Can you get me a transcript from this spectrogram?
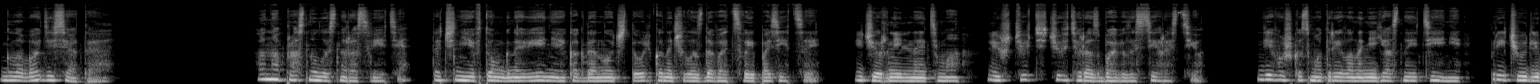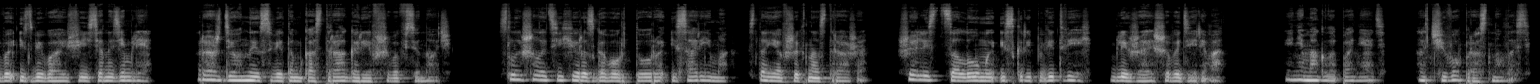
Глава десятая. Она проснулась на рассвете, точнее в то мгновение, когда ночь только начала сдавать свои позиции, и чернильная тьма лишь чуть-чуть разбавилась серостью. Девушка смотрела на неясные тени, причудливо извивающиеся на земле, рожденные светом костра, горевшего всю ночь. Слышала тихий разговор Тора и Сарима, стоявших на страже, шелест соломы и скрип ветвей ближайшего дерева. И не могла понять, от чего проснулась?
